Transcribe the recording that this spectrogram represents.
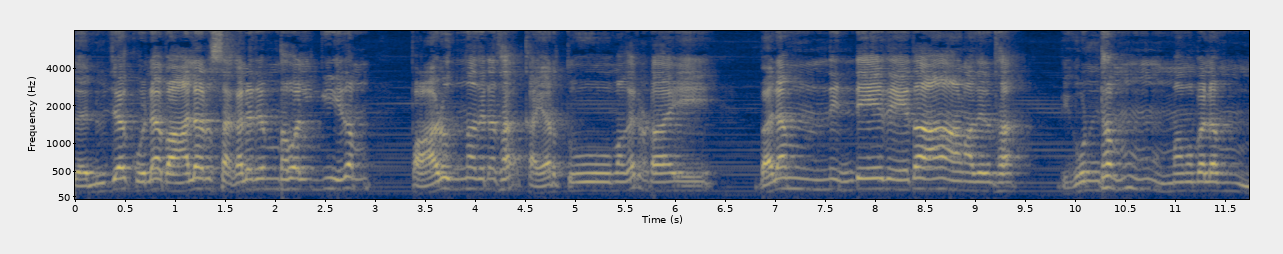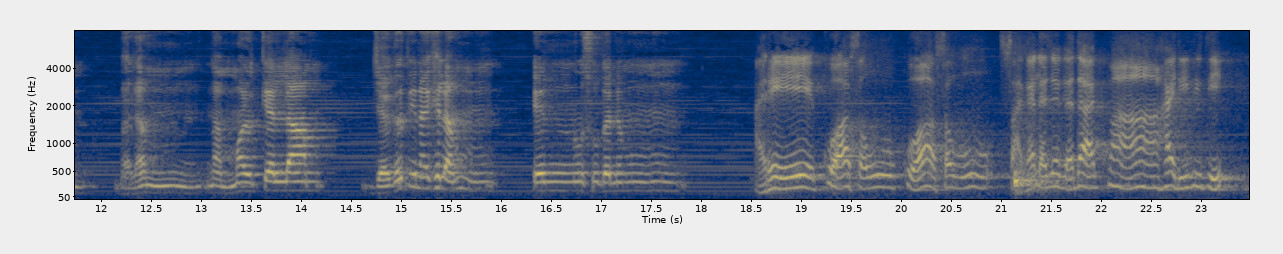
ധനുജ കുലബാലർ സകലരും ഭവൽഗീതം പാടുന്നതിനഥ കയർത്തൂ മകനുണ്ടായി ബലം നിന്റേതേതാണതിനഥ. വികുണ്ഠം മമ ബലം. ബലം നമ്മൾക്കെല്ലാം ജഗത്തിനഖിലം എന്നു സുതനും. അരേ ക്വാസൗ ക്വാസൗ സകല ജഗദാത്മാ ഹരിവിധി.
